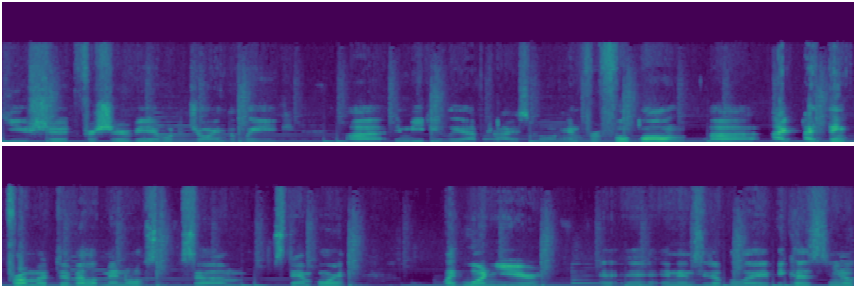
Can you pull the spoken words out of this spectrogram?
you should for sure be able to join the league uh, immediately after high school. And for football, uh, I, I think from a developmental um, standpoint, like one year in, NCAA, because you know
